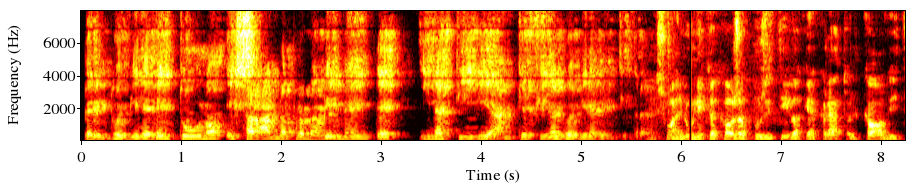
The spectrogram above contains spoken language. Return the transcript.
per il 2021 e saranno probabilmente inattivi anche fino al 2023. Insomma, è l'unica cosa positiva che ha creato il Covid.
